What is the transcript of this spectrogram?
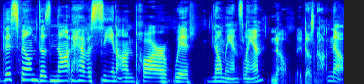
This film does not have a scene on par with No Man's Land. No, it does not. No.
